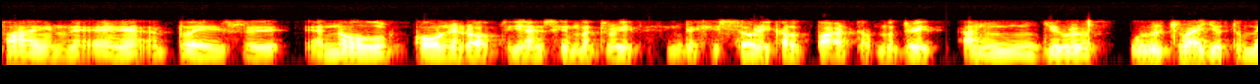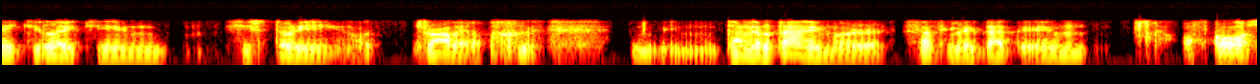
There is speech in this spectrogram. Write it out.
find a place, uh, an old corner of the ancient Madrid, in the historical part of Madrid, and you will we will try you to make it like in history or travel, in tunnel time or something like that. And of course,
